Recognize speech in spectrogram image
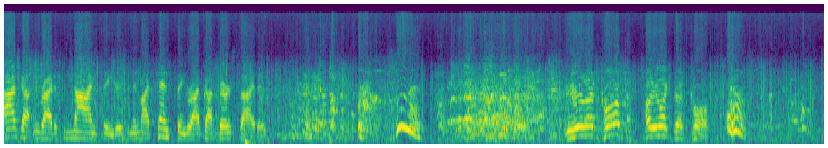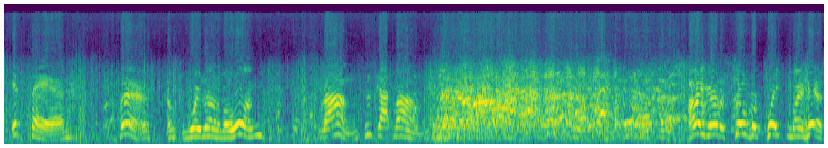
I've got neuritis in nine fingers, and in my tenth finger, I've got bursitis. You hear that cough? How do you like that cough? It's fair. Fair comes from way down in my lungs. Lungs? Who's got lungs? I got a silver plate in my head.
